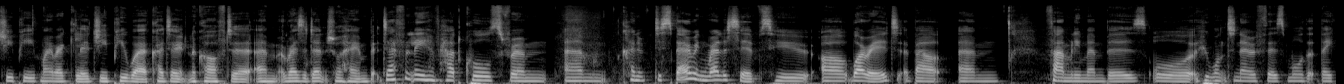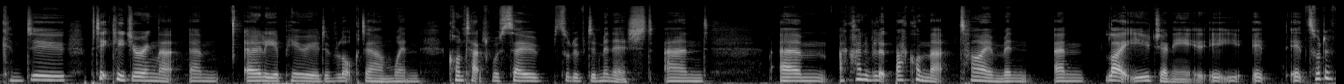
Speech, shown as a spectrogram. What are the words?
GP, my regular GP work, I don't look after um, a residential home, but definitely have had calls from um, kind of despairing relatives who are worried about um, family members or who want to know if there's more that they can do, particularly during that um, earlier period of lockdown when contact was so sort of diminished. And um, I kind of look back on that time and and like you, Jenny, it it, it, it sort of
